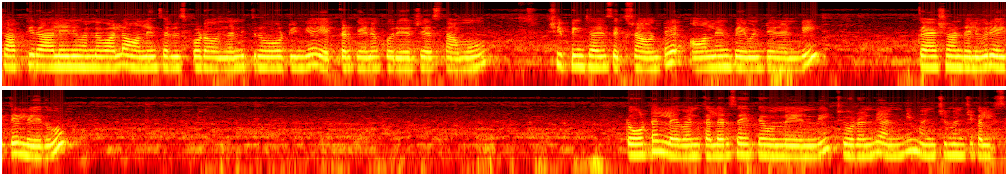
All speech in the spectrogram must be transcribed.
షాప్కి రాలేని ఉన్న వాళ్ళు ఆన్లైన్ సర్వీస్ కూడా ఉందండి. త్రూ అవుట్ ఇండియా ఎక్కడికైనా కొరియర్ చేస్తాము. షిప్పింగ్ ఛార్జెస్ ఎక్స్ట్రా ఉంటే ఆన్లైన్ పేమెంటేనండి. క్యాష్ ఆన్ డెలివరీ అయితే లేదు. టోటల్ లెవెన్ కలర్స్ అయితే ఉన్నాయండి. చూడండి అన్నీ మంచి మంచి కలర్స్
